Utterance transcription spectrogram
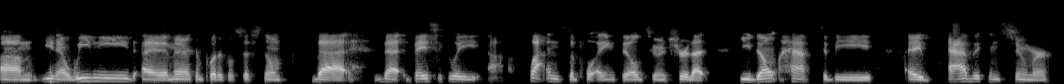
Um, you know, we need an American political system that that basically uh, flattens the playing field to ensure that you don't have to be a avid consumer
